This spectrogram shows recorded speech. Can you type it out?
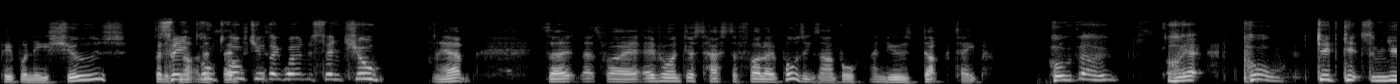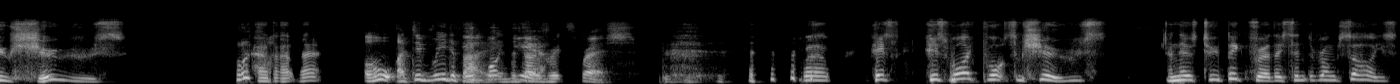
people need shoes, but See, it's not an Paul told you they weren't essential. Yep. So that's why everyone just has to follow Paul's example and use duct tape. Although, I Paul did get some new shoes. What? How about that? Oh, I did read about what it in the year? Dover Express. Well, his his wife bought some shoes, and they was too big for her. They sent the wrong size.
